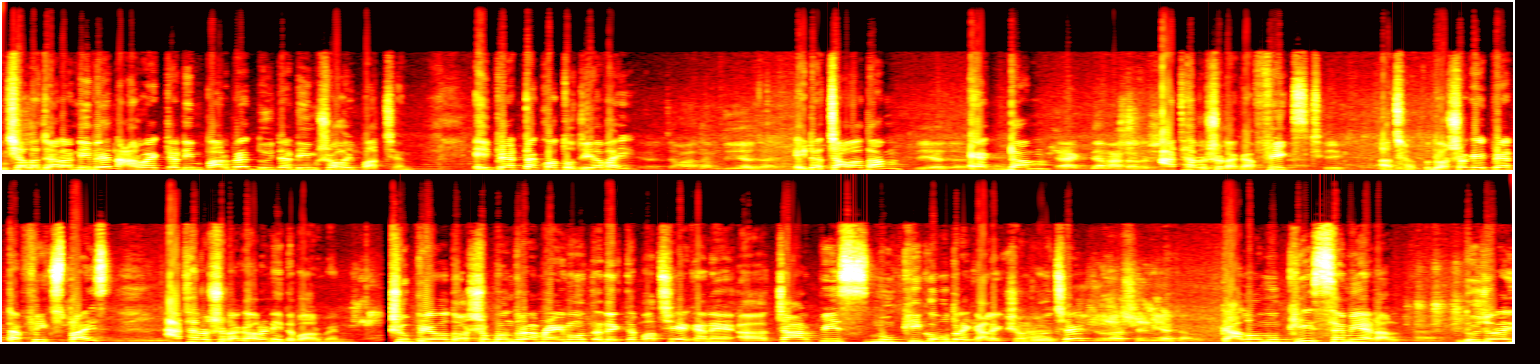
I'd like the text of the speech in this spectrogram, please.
ইনশাল্লাহ যারা নিবেন আরও একটা ডিম পারবে দুইটা ডিম সহই পাচ্ছেন। এই পেয়ারটা কত জিয়া ভাই? এটা চাওয়া দাম একদম? আঠারোশো। টাকা ফিক্সড আচ্ছা তো দর্শক এই পেয়ারটা ফিক্সড প্রাইস আঠারোশো টাকা হলে নিতে পারবেন। সুপ্রিয় দর্শক বন্ধুরা আমরা এই মুহূর্তে দেখতে পাচ্ছি এখানে চার পিস মুখী কবুতরের কালেকশন রয়েছে। সেমি আটাল কালো মুখী সেমি অ্যাডাল্ট দুই জোড়াই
